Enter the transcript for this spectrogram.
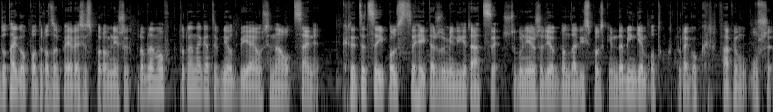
Do tego po drodze pojawia się sporo mniejszych problemów, które negatywnie odbijają się na ocenie. Krytycy i polscy hejterzy mieli rację, szczególnie jeżeli oglądali z polskim dubbingiem, od którego krwawią uszy.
